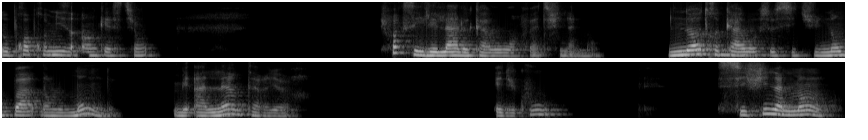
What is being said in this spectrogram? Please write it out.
nos propres mises en question. Je crois que c'est il est là le chaos en fait finalement. Notre mm. chaos se situe non pas dans le monde, mais à l'intérieur. Et du coup, si finalement,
